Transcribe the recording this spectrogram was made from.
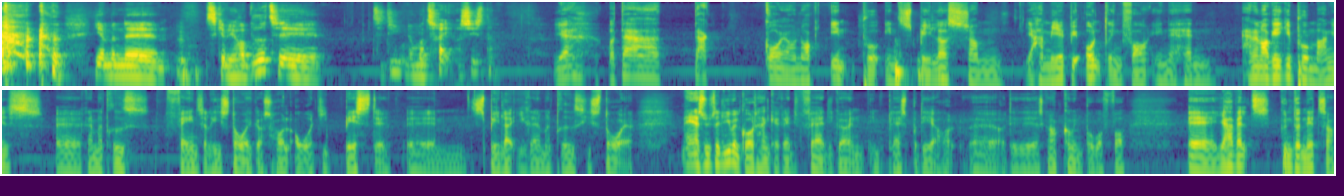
Jamen, øh, skal vi hoppe videre til, til din nummer tre og sidste? Ja, og der, der går jeg jo nok ind på en spiller, som jeg har mere beundring for, end at han... Han er nok ikke på manges øh, Real Madrids fans eller historikers hold over de bedste øh, spillere i Real Madrids historie. Men jeg synes alligevel godt, at han kan retfærdiggøre en, en plads på det her hold, øh, og det jeg skal nok komme ind på, hvorfor. Øh, jeg har valgt Günther Netzer.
